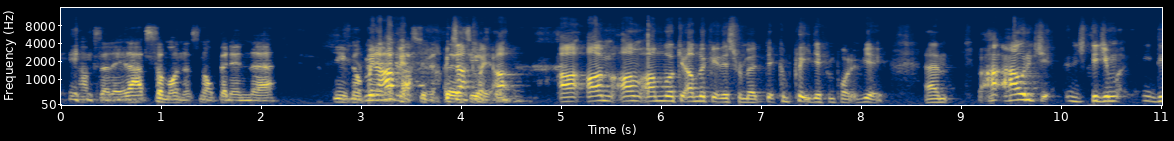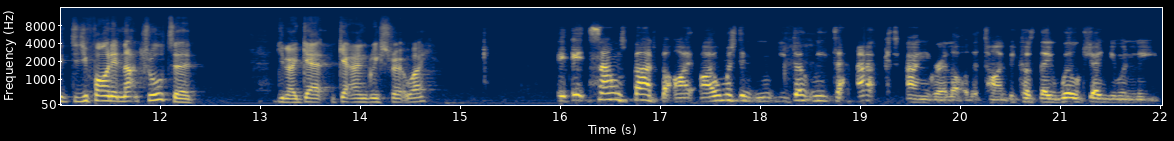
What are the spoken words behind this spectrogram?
Absolutely. That's someone that's not been in there. You've not I mean, been I in a haven't class with a 30 exactly. I, I, I'm, I'm, I'm looking, I'm looking at this from a completely different point of view. Um, but how, how did you, did you, did, did you find it natural to, you know, get, get angry straight away? it, it sounds bad, but I, I almost didn't. You don't need to act angry a lot of the time because they will genuinely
